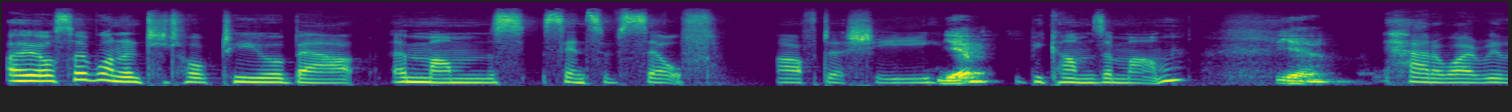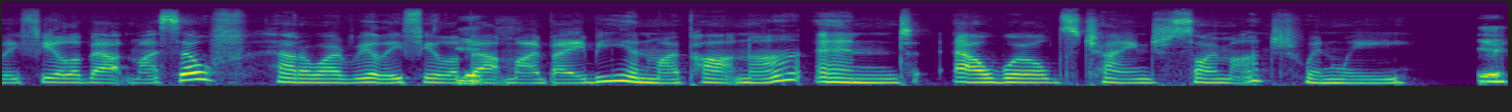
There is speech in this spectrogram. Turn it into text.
I also wanted to talk to you about a mum's sense of self after she Yep. becomes a mum. Yeah. How do I really feel about myself? How do I really feel Yes. about my baby and my partner? And our worlds change so much when we Yeah.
